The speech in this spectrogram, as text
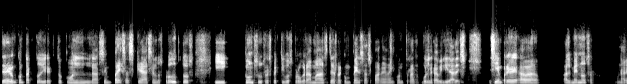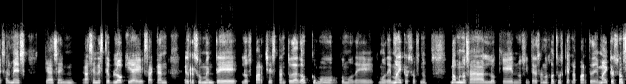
tener un contacto directo con las empresas que hacen los productos y con sus respectivos programas de recompensas para encontrar vulnerabilidades. Siempre, ah, al menos una vez al mes, que hacen, hacen este blog y sacan el resumen de los parches tanto de Adobe como, como, de, como de Microsoft, ¿no? Vámonos a lo que nos interesa a nosotros, que es la parte de Microsoft.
